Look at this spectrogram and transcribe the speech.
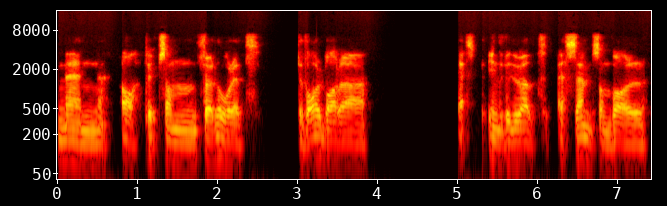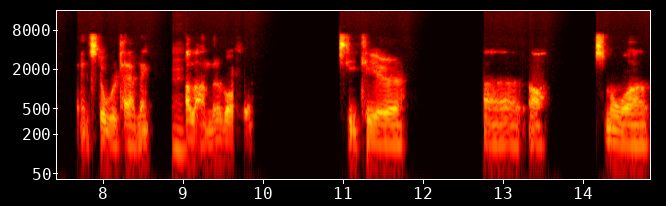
men ja, typ som förra året. Det var bara ett individuellt SM som var en stor tävling. Mm. Alla andra var C-tier, uh, ja, små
